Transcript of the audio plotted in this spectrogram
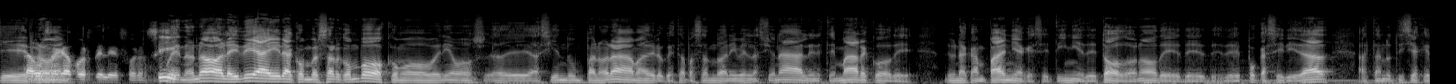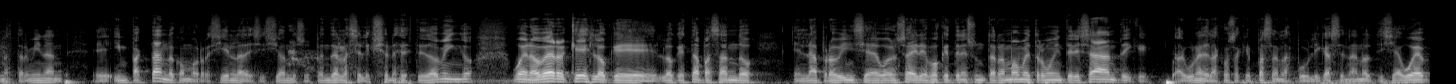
Estamos acá por teléfono. Sí. Bueno, no, la idea era conversar con vos, como veníamos eh, haciendo un panorama de lo que está pasando a nivel nacional en este marco de, una campaña que se tiñe de todo, ¿no? Desde poca seriedad hasta noticias que nos terminan eh, impactando, como recién la decisión de suspender las elecciones de este domingo. Bueno, ver qué es lo que, lo que está pasando en la provincia de Buenos Aires. Vos que tenés un termómetro muy interesante y que algunas de las cosas que pasan las publicás en la noticia web,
